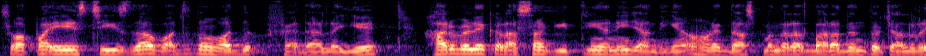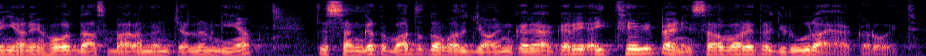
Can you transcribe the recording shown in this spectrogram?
ਸੋ ਆਪਾਂ ਇਸ ਚੀਜ਼ ਦਾ ਵੱਧ ਤੋਂ ਵੱਧ ਫਾਇਦਾ ਲਈਏ। ਹਰ ਵੇਲੇ ਕਲਾਸਾਂ ਕੀਤੀਆਂ ਨਹੀਂ ਜਾਂਦੀਆਂ। ਹੁਣ ਇਹ 10 15 12 ਦਿਨ ਤੋਂ ਚੱਲ ਰਹੀਆਂ ਨੇ, ਹੋਰ 10 12 ਦਿਨ ਚੱਲਣਗੀਆਂ। ਤੇ ਸੰਗਤ ਵੱਧ ਤੋਂ ਵੱਧ ਜੁਆਇਨ ਕਰਿਆ ਕਰੇ। ਇੱਥੇ ਵੀ ਭੈਣੀ ਸਾਹਿਬ ਵਾਲੇ ਤਾਂ ਜਰੂਰ ਆਇਆ ਕਰੋ ਇੱਥੇ।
